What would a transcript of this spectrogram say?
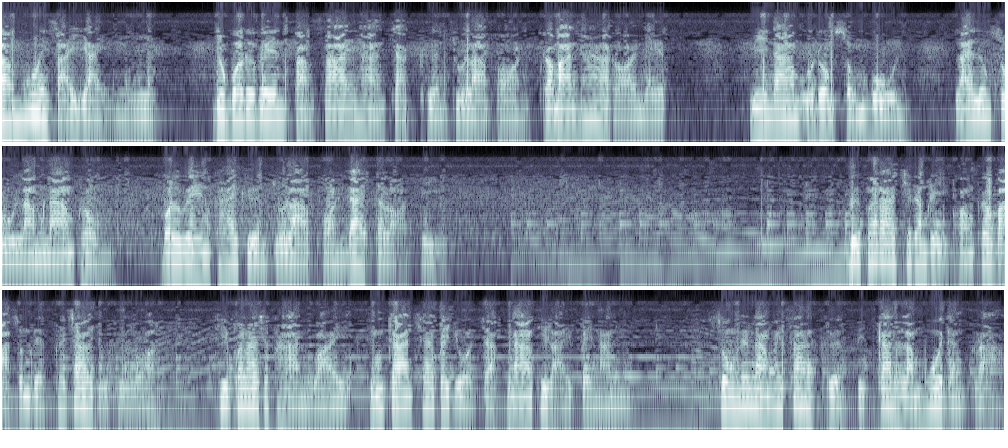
ลำห้วยสายใหญ่นี้อยู่บริเวณฝั่งซ้ายห่างจากเขื่อนจุฬาภรประมาณ 500 เมตร มีน้ำอุดมสมบูรณ์ไหลลงสู่ลำน้ำพรมบริเวณท้ายเขื่อนจุฬาภรได้ตลอดปีด้วยพระราชดำริของพระบาทสมเด็จพระเจ้าอยู่หัว ที่พระราชทานไว้ถึงการใช้ประโยชน์จากน้ำที่ไหลไปนั้น ทรงแนะนำให้สร้างเขื่อนปิดกั้นลำห้วยดังกล่าว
